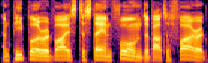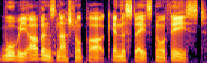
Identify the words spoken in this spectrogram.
and people are advised to stay informed about a fire at Warby Ovens National Park in the state's northeast.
